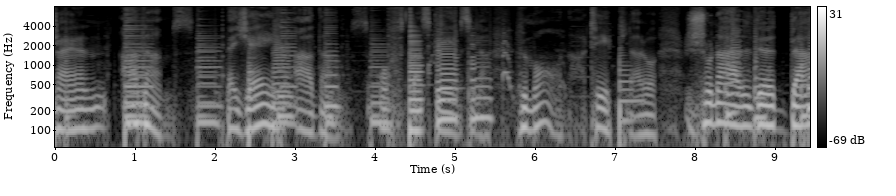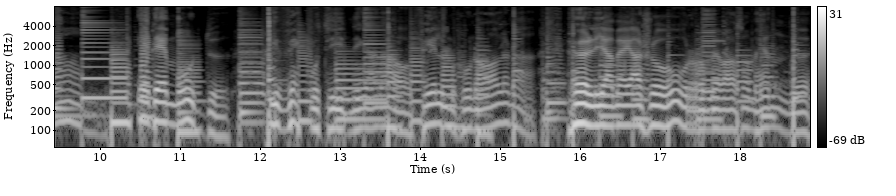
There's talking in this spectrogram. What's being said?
Jane Adams där Jane Adams ofta skrev sina humana artiklar och Journal de Dame är det Mode i veckotidningarna och filmjournalerna höll jag mig ajour med vad som hände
